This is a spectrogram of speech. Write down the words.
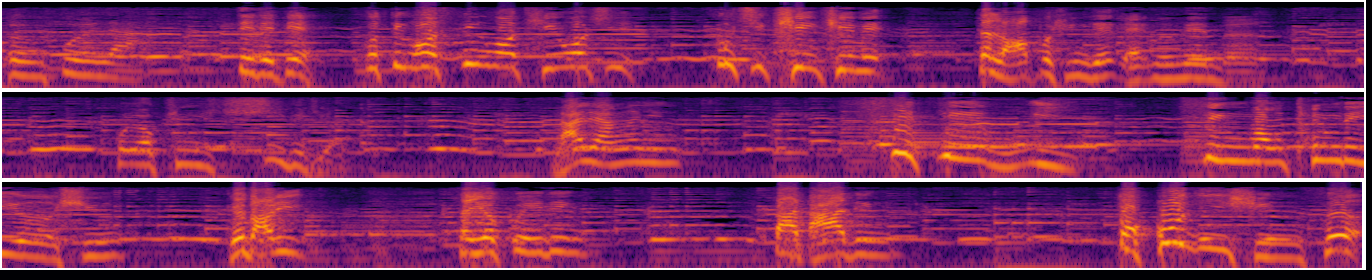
通关了。对对对，我等好新王听我去，过去看看没？这老百姓在来问问问，不要看气个叫，那两个人实在无疑，新王听得有心，有道理。只要规定，大大庭到各地巡视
